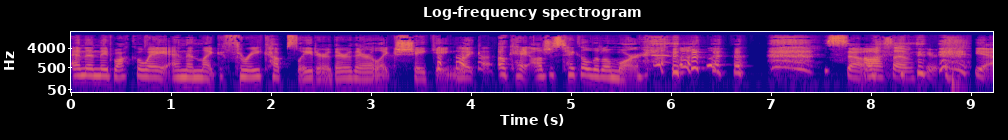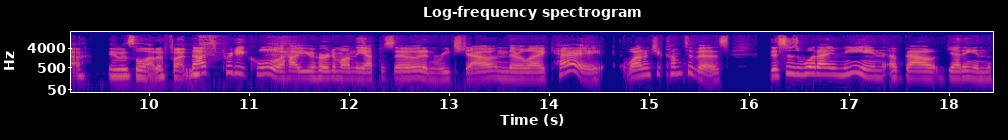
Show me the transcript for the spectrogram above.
and then they'd walk away and then like 3 cups later they're there like shaking like, "Okay, I'll just take a little more." so Awesome. yeah, it was a lot of fun. That's pretty cool how you heard him on the episode and reached out and they're like, "Hey, why don't you come to this?" This is what I mean about getting in the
